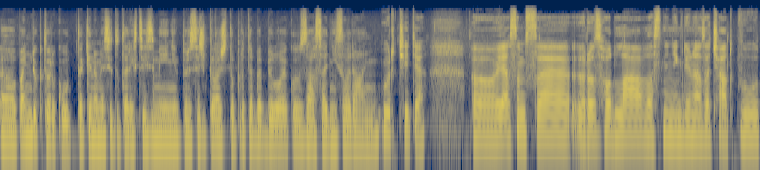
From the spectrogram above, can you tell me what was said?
Eh, paní doktorku, tak jenom jestli to tady chceš zmínit, protože jsi říkala, že to pro tebe bylo jako zásadní sledání. Určitě. Eh, já jsem se rozhodla vlastně někdy na začátku,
